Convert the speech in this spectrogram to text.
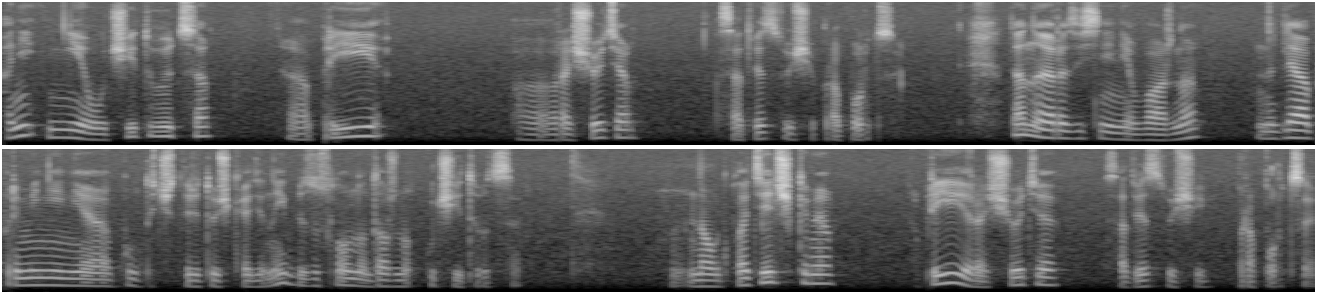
они не учитываются при расчете соответствующей пропорции. Данное разъяснение важно для применения пункта 4.1 и, безусловно, должно учитываться налогоплательщиками при расчете соответствующей пропорции.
